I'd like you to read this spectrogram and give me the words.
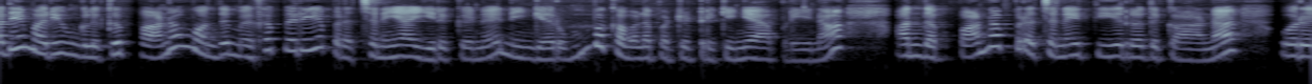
அதே மாதிரி உங்களுக்கு பணம் வந்து மிகப்பெரிய பிரச்சனையாக இருக்குன்னு நீங்கள் ரொம்ப கவலைப்பட்டுட்டு இருக்கீங்க அப்படின்னா அந்த பண பிரச்சனை தீர்றதுக்கான ஒரு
